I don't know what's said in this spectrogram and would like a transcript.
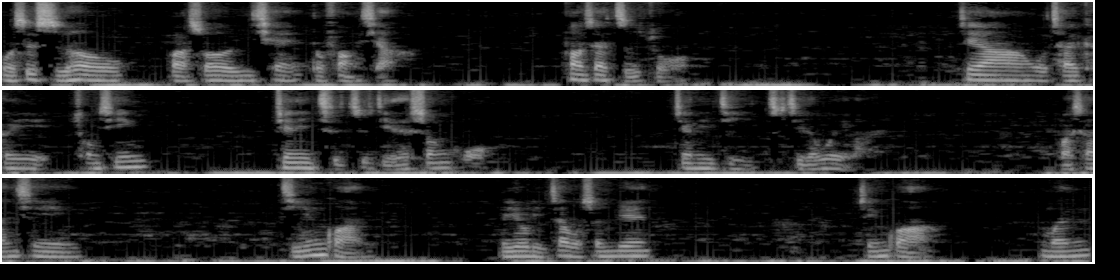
我是时候把所有一切都放下，放下执着，这样我才可以重新建立起自己的生活，建立起自己的未来。我相信，尽管没有你在我身边，尽管我们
